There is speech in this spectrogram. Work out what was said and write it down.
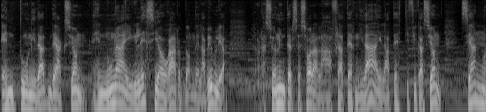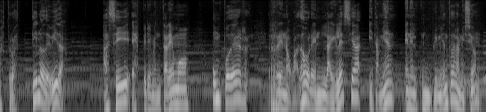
en tu unidad de acción, en una iglesia hogar donde la Biblia, la oración intercesora, la fraternidad y la testificación sean nuestro estilo de vida. Así experimentaremos un poder renovador en la iglesia y también en el cumplimiento de la misión.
